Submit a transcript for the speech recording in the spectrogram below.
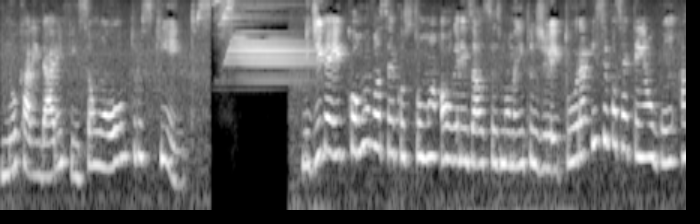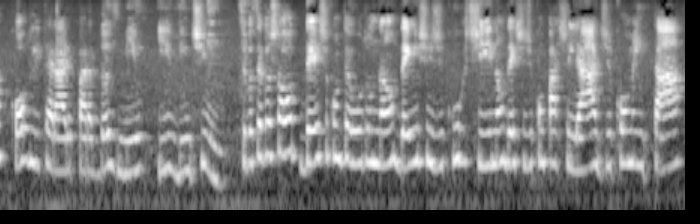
no calendário, enfim, são outros 500. Me diga aí como você costuma organizar os seus momentos de leitura e se você tem algum acordo literário para 2021. Se você gostou deste conteúdo, não deixe de curtir, não deixe de compartilhar, de comentar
